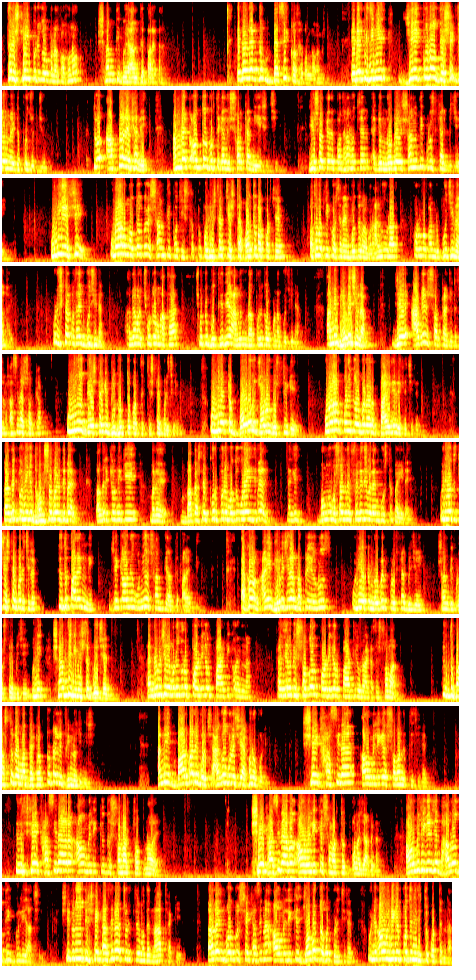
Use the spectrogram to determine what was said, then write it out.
তাহলে সেই পরিকল্পনা কখনো শান্তি বয়ে আনতে পারে না। এটা একদম বেসিক কথা বললাম আমি। এটা পৃথিবীর যে কোনো দেশের জন্য এটা প্রযোজ্য। তো আপনার এখানে আমরা একটা অন্তর্বর্তীকালীন সরকার নিয়ে এসেছি। যে সরকারের প্রধান হচ্ছেন একজন নোবেল শান্তি পুরস্কার বিজয়ী। উনি এসে উনার মতো করে শান্তি প্রতিষ্ঠা প্রতিষ্ঠার চেষ্টা হয়তো বা করছেন, অথবা কি করছেন আমি বলতে পারব না। আমি ওনার কর্মকাণ্ড বুঝি না ভাই। পরিষ্কার কথা আমি বুঝি না। আমি আমার ছোট মাথা, ছোট বুদ্ধি দিয়ে আমি ওনার পরিকল্পনা বুঝি না। আমি ভেবেছিলাম যে আগের সরকার যেটা ছিল হাসিনা সরকার, উনিও দেশটাকে বিভক্ত করতে চেষ্টা করেছিলেন। উনি একটা বড় জনগোষ্ঠীকে ওনার পরিকল্পনার বাইরে রেখেছিলেন। তাদেরকে উনি ধ্বংস করে দিবেন? তাদেরকে উনি কি মানে বাতাসের কর্পূরের মতো উড়াই দিবেন, নাকি বঙ্গোপসাগরে ফেলে দিবেন আমি বুঝতে পারি নাই। উনি হয়তো চেষ্টা করেছিলেন, কিন্তু পারেননি। যে কারণে উনিও শান্তি আনতে পারেননি। এখন আমি ভেবেছিলাম ডক্টর ইউনুস, উনি একটা নোবেল পুরস্কার বিজয়ী, শান্তি পুরস্কার বিজয়ী, উনি শান্তি জিনিসটা বোঝেন। আমি ভেবেছিলাম উনি কোনো পলিটিক্যাল পার্টি করেন না। কাজে উনি সকল পলিটিক্যাল পার্টি ওনার কাছে সমান। কিন্তু বাস্তবে আমার দেখলাম টোটালি ভিন্ন জিনিস। আমি বারবারই বলছি, আগেও বলেছি এখনও বলি। শেখ হাসিনা আওয়ামী লীগের সভানেত্রী ছিলেন। কিন্তু শেখ হাসিনা আর আওয়ামী লীগ কিন্তু সমর্থক নয়। শেখ হাসিনা এবং আওয়ামী লীগকে সমর্থক বলা যাবে না। আওয়ামী লীগের যে ভালো দিকগুলি আছে, সেগুলো যদি শেখ হাসিনার চরিত্রের মধ্যে না থাকে, তাহলে আমি বলব শেখ হাসিনা আওয়ামী লীগকে জবরদখল করেছিলেন। উনি আওয়ামী লীগের প্রতিনিধিত্ব করতেন না।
